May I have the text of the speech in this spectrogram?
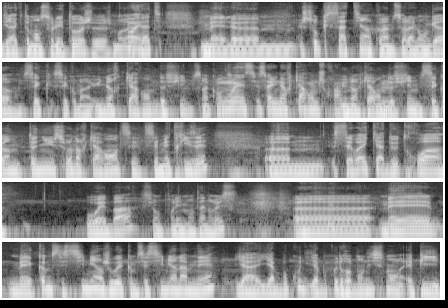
directement sous les taux, je, je me Ouais. répète. Mais le, je trouve que ça tient quand même sur la longueur. C'est c'est combien? 1h40 de film 50 Ouais, c'est ça, 1h40, je crois. 1h40 de Mm. film. C'est quand même tenu sur 1h40, c'est- c'est maîtrisé. Euh, c'est vrai qu'il y a 2-3 hauts et bas, si on prend les montagnes russes. Euh, mais, mais comme c'est si bien joué, comme c'est si bien amené, il y a, y, a beaucoup, de rebondissements. Et puis,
